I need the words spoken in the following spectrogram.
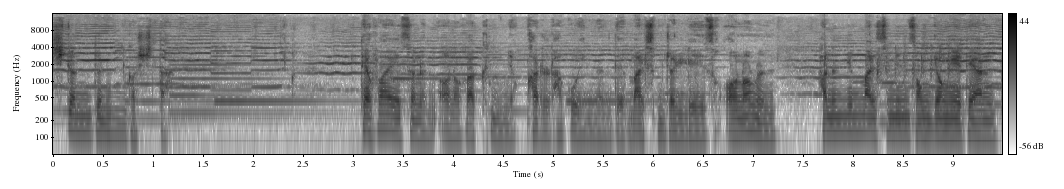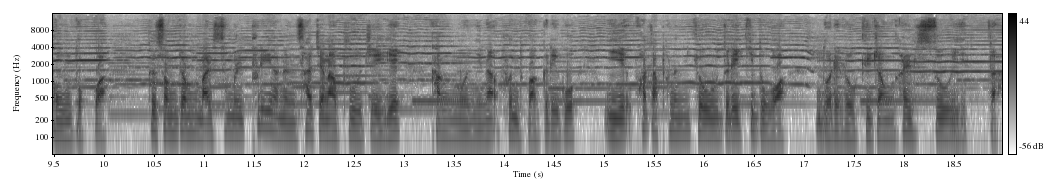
실현되는 것이다. 대화에서는 언어가 큰 역할을 하고 있는데 말씀 전리에서 언어는 하느님 말씀인 성경에 대한 봉독과 그 성경 말씀을 풀이하는 사제나 부제의 강론이나 훈화 그리고 이에 화답하는 교우들의 기도와 노래로 규정할 수 있다.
